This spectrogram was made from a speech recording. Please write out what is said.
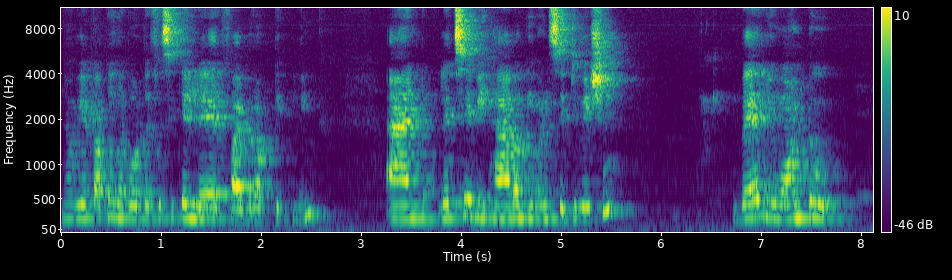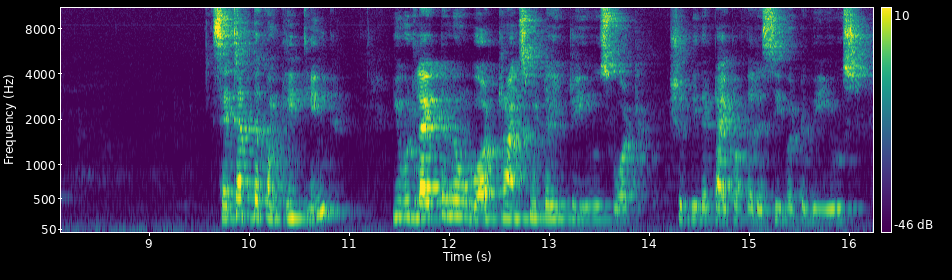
Now we are talking about the physical layer fiber optic link and let's say we have a given situation where you want to set up the complete link. You would like to know what transmitter to use, what should be the type of the receiver to be used,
